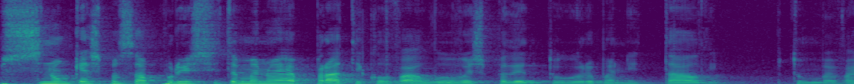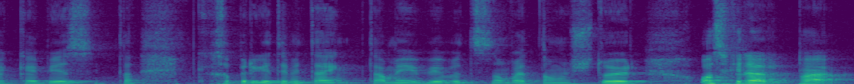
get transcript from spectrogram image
se não queres passar por isso e também não é prático levar luvas para dentro do urban e tal, e tumba, vai cabeça e tal, porque a rapariga também está, está meio bêbada, senão vai estar um estouro. Ou se calhar, pá,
